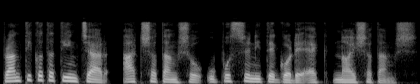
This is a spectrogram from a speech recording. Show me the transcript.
প্রান্তিকতা তিন চার, আট শতাংশ, উপশ্রেণীতে গড়ে এক, নয় শতাংশ।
